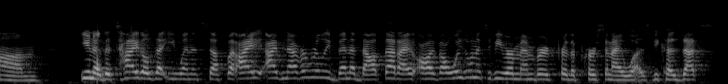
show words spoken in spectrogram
um, you know the titles that you win and stuff but i i've never really been about that. I, i've always wanted to be remembered for the person i was because that's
